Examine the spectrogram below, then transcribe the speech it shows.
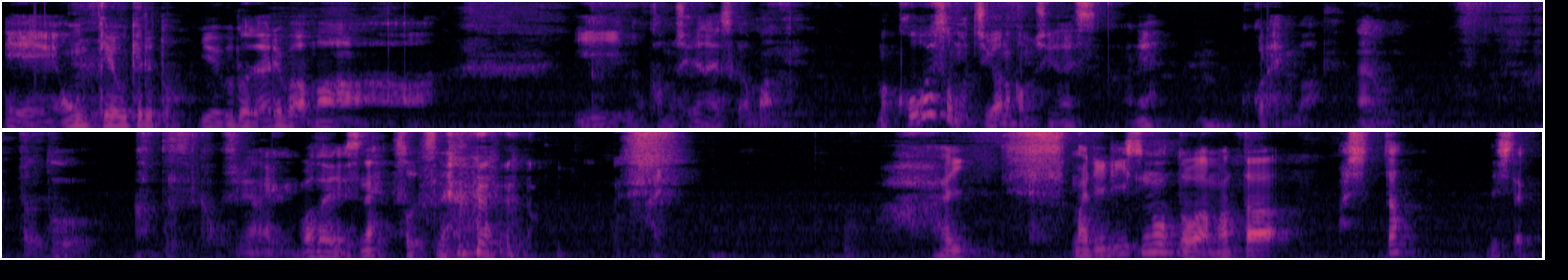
えー、恩恵を受けるということであれば、まあ、いいのかもしれないですが、まあ、まあ、高位層も違うのかもしれないですからね、ここら辺は。なるほど。ちょっとカットするかもしれない話題ですね。そうですね。はい。まあ、リリースノートはまた明日でしたっけ？あ、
